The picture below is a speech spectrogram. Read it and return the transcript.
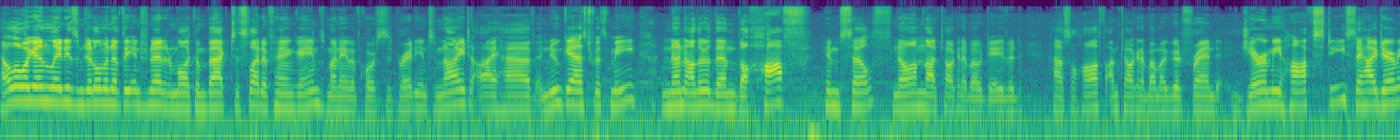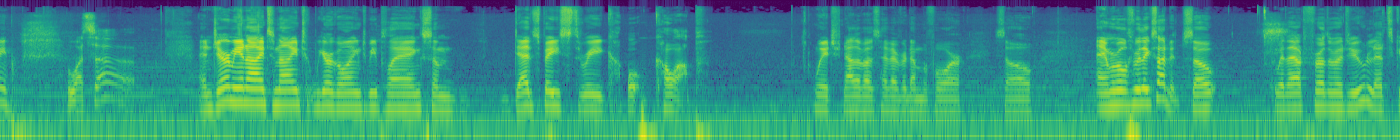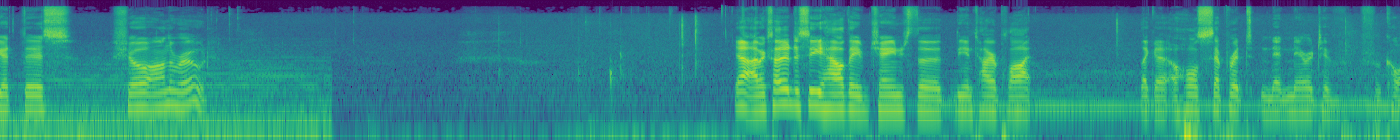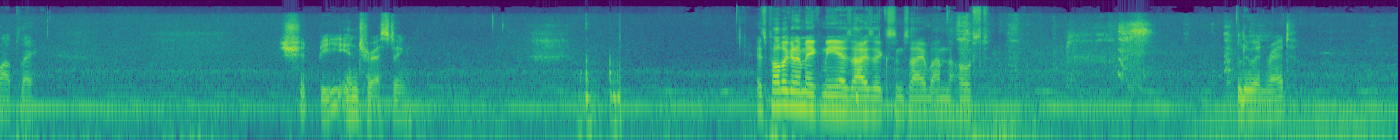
Hello again, ladies and gentlemen of the internet, and welcome back to Sleight of Hand Games. My name, of course, is Brady, and tonight I have a new guest with me, none other than the Hoff himself. No, I'm not talking about David Hasselhoff. I'm talking about my good friend Jeremy Hoffsty. Say hi, Jeremy. What's up? And Jeremy and I tonight, we are going to be playing some Dead Space 3 co- oh, co-op, which neither of us have ever done before. So, and we're both really excited. So, without further ado, let's get this show on the road. Yeah, I'm excited to see how they've changed the the entire plot, like a, a whole separate narrative for co-op play. Should be interesting. It's probably gonna make me as Isaac since I, I'm the host. Blue and red.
